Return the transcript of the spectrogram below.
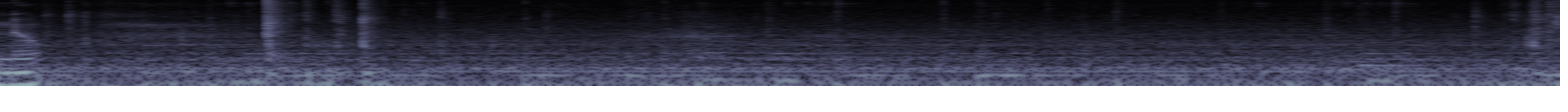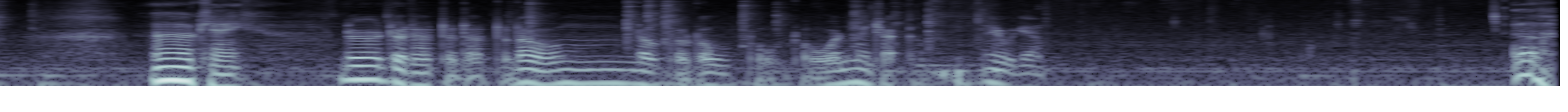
No. Okay. Where'd my truck go? There we go. Ugh.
